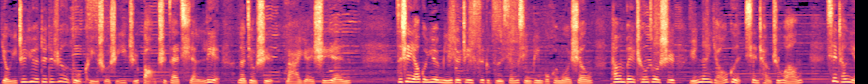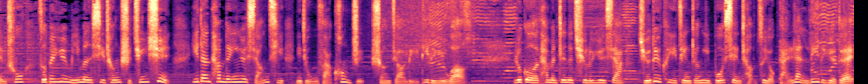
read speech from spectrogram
有一支乐队的热度可以说是一直保持在前列，那就是麻园诗人。资深摇滚乐迷对这四个字相信并不会陌生，他们被称作是云南摇滚现场之王，现场演出则被乐迷们戏称是军训。一旦他们的音乐响起，你就无法控制双脚离地的欲望。如果他们真的去了月下，绝对可以竞争一波现场最有感染力的乐队。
